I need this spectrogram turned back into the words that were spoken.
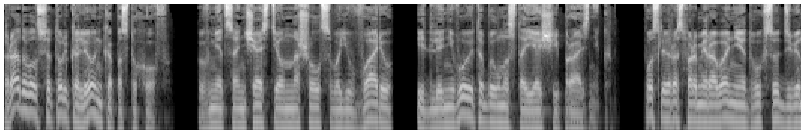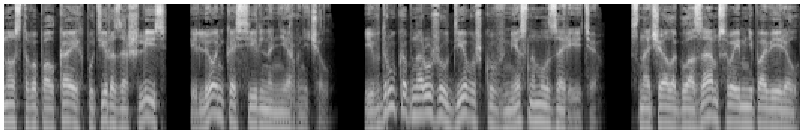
Радовался только Ленька Пастухов. В медсанчасти он нашел свою Варю и для него это был настоящий праздник. После расформирования 290-го полка их пути разошлись, и Ленька сильно нервничал. И вдруг обнаружил девушку в местном лазарете. Сначала глазам своим не поверил,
